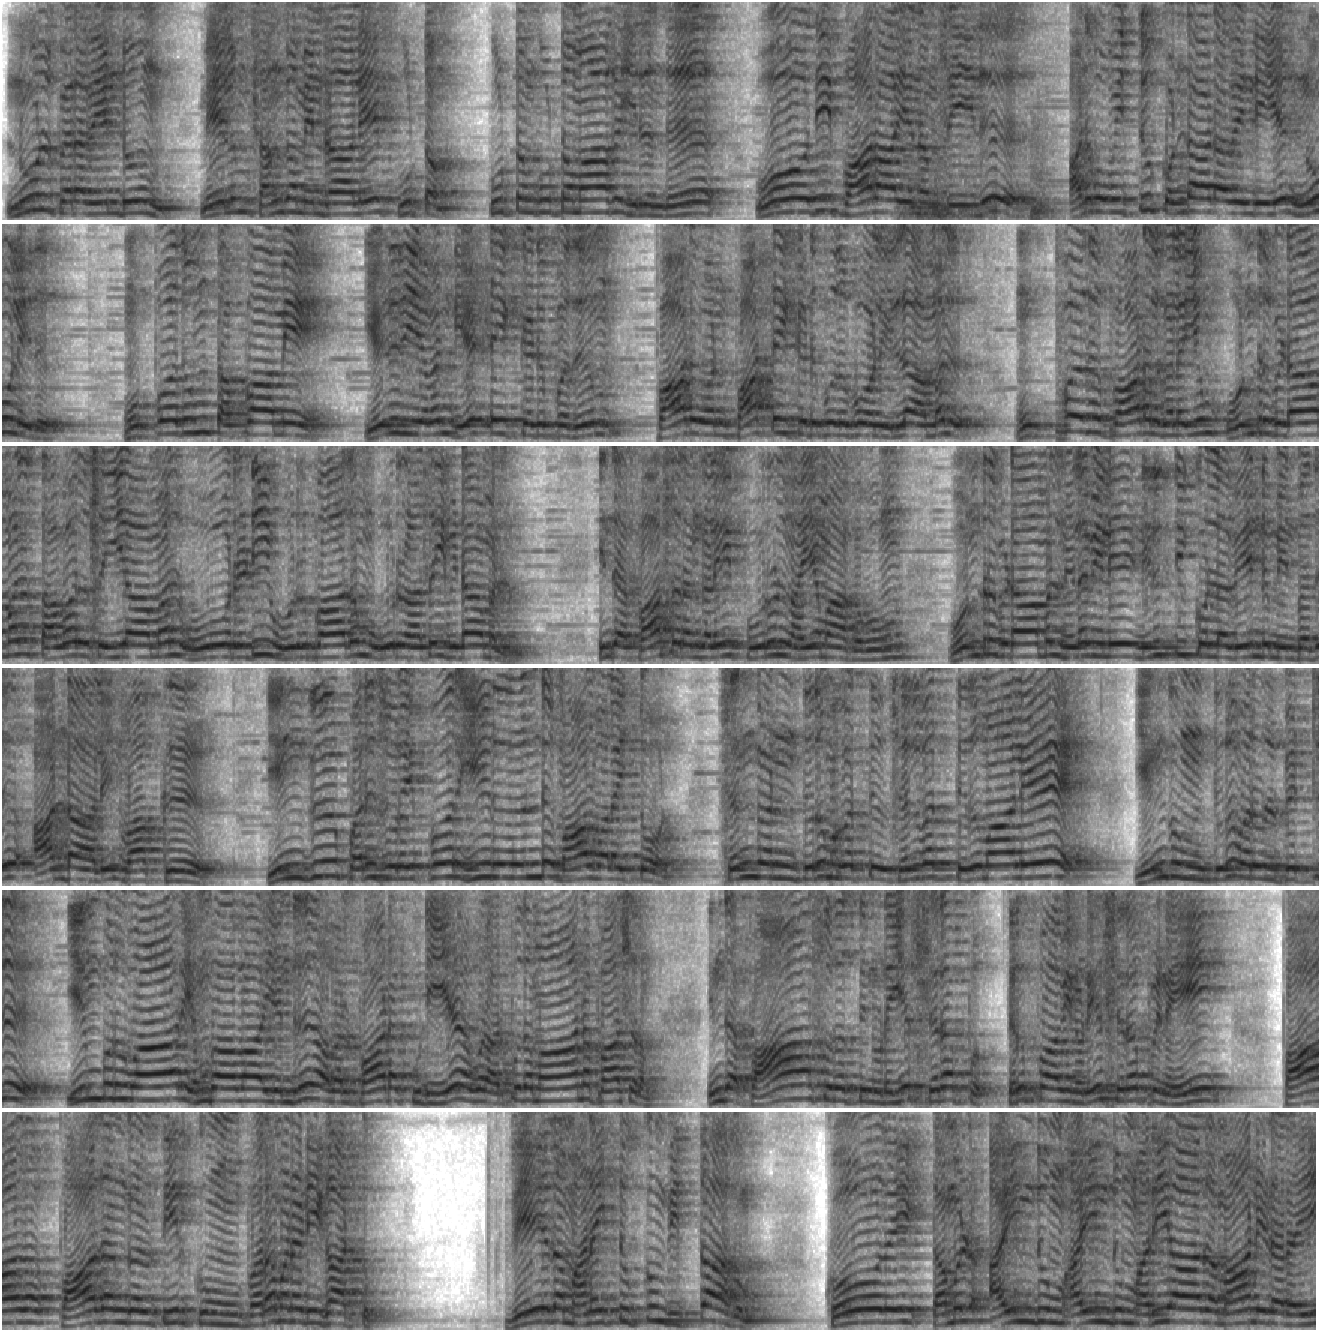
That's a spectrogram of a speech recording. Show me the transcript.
நூல் பெற வேண்டும். மேலும் சங்கம் என்றாலே கூட்டம். கூட்டம் கூட்டமாக இருந்து ஓதி பாராயணம் செய்து அனுபவித்து கொண்டாட வேண்டிய நூல் இது. முப்பதும் தப்பாமே. எழுதியவன் ஏட்டை கெடுப்பதும் பாடுவன் பாட்டை கெடுப்பது போல் இல்லாமல் முப்பது பாடல்களையும் ஒன்று விடாமல் தவறு செய்யாமல் ஓரடி ஒரு பாதம் ஒரு அசை விடாமல் இந்த பாசரங்களை பொருள் நயமாகவும் ஒன்று விடாமல் நிலவிலே நிறுத்தி கொள்ள வேண்டும் என்பது ஆண்டாளின் வாக்கு. இங்கு பரிசுரைப்போர் ஈரண்டு மால்வளைத்தோன் செங்கன் திருமுகத்து செல்வத் திருமாலே. எங்கும் திருவருள் பெற்று இம்புருவார் எம்பாவா என்று அவள் பாடக்கூடிய ஒரு அற்புதமான பாசுரம். இந்த பாசுரத்தினுடைய சிறப்பு திருப்பாவினுடைய சிறப்பினை பாத பாதங்கள் தீர்க்கும் பரமனடி காட்டும். வேதம் அனைத்துக்கும் வித்தாகும். கோதை தமிழ் ஐந்தும் ஐந்தும் அறியாத மானிடரை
